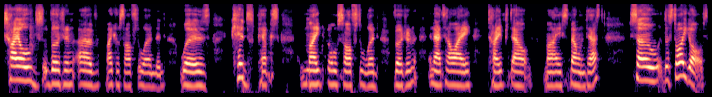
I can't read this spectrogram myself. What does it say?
child's version of Microsoft Word. Was Kids Picks, Microsoft Word version. And that's how I typed out my spelling test. So the story goes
